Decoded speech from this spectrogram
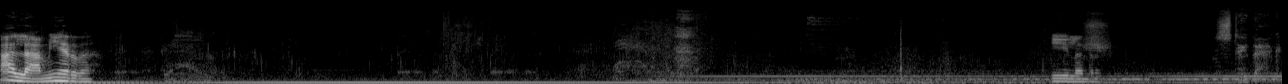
A la mierda. La. Stay back.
